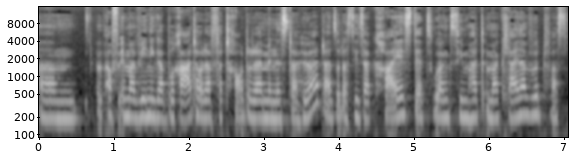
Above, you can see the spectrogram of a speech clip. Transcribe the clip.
auf immer weniger Berater oder Vertraute oder Minister hört. Also dass dieser Kreis, der Zugang zu ihm hat, immer kleiner wird, was,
